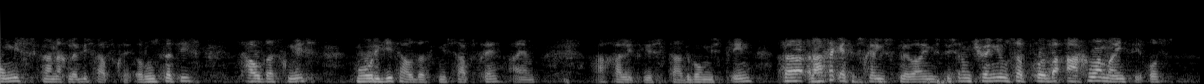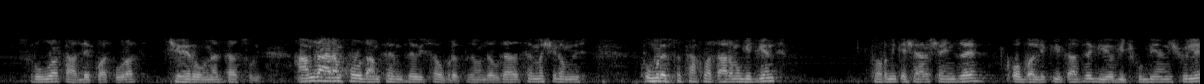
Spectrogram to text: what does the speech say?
ომის განახლების საფრთხე? რუსეთის თავდასხმის მორიგი თავდასხმის საფრთხე აი ამ ახალი წლის დადგომის წინ. და რასაკეთებს ხელისუფლება იმისთვის რომ ჩვენი უსაფრთხოება ახლა მაინც იყოს სრულად ადეკვატურად ჯერ უნდა დაცული? ამ და არა მხოლოდ ამ თემებზე ვისაუბრებ დღევანდელ გადაცემაში რომლის სტუმრებსაც ახლა წარმოგიდგენთ. თორნიკე შარშენძე, კობალი კლიკაძე, გიორგი ჩხუბიანიშვილი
